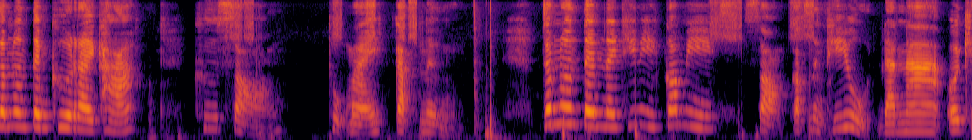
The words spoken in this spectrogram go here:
จำนวนเต็มคืออะไรคะ คือ 2 ถูกไหมกับ 1จำนวนเต็มในที่นี้ก็มี 2 กับ 1 ที่อยู่ด้านหน้า โอเค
